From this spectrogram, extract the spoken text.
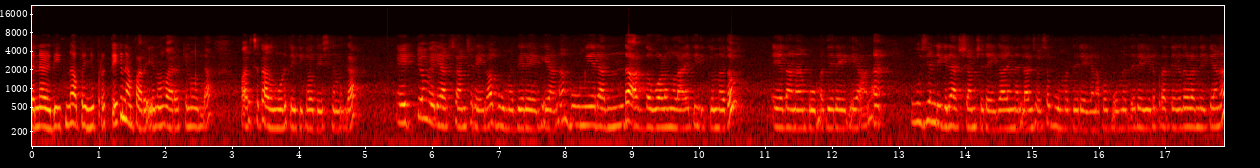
തന്നെ എഴുതിയിട്ടുണ്ട്. അപ്പോൾ ഇനി പ്രത്യേകം ഞാൻ പറയണം വരയ്ക്കണമില്ല. വരച്ചിട്ട് അതും കൂടി തെറ്റിക്കാൻ ഉദ്ദേശിക്കുന്നില്ല. ഏറ്റവും വലിയ അക്ഷാംശ രേഖ ഭൂമധ്യരേഖയാണ് ഭൂമിയെ രണ്ട് അർദ്ധഗോളങ്ങളായി തിരിക്കുന്നതും ഏതാണ്? ഭൂമധ്യരേഖയാണ് പൂജ്യം ഡിഗ്രി അക്ഷാംശ രേഖ എന്നെല്ലാം ചോദിച്ചാൽ ഭൂമധ്യരേഖയാണ് അപ്പോൾ ഭൂമധ്യരേഖയുടെ പ്രത്യേകതകൾ എന്തൊക്കെയാണ്?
